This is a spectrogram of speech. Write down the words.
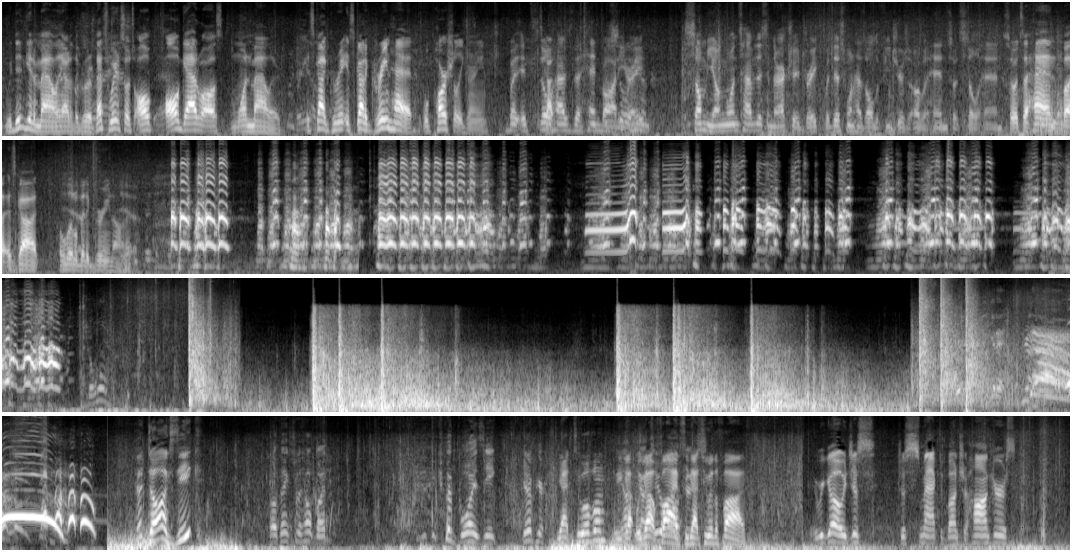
We did get a mallard out of the group. That's weird. So it's all all gadwalls, one mallard. It's got green. It's got a green head. Well, partially green. But it still got- has the hen body, right? Some young ones have this and they're actually a drake, but this one has all the features of a hen, so it's still a hen. So it's a hen, but it's got a little Yeah. bit of green on Yeah. it. Good dog, Zeke. Oh, thanks for the help, bud. Good boy, Zeke. Get up here. You got two of them. We Yeah, got we got got two five. So you got two of the five. Here we go. We just just smacked a bunch of honkers,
